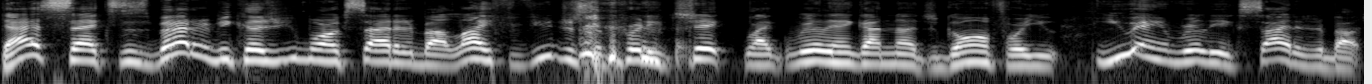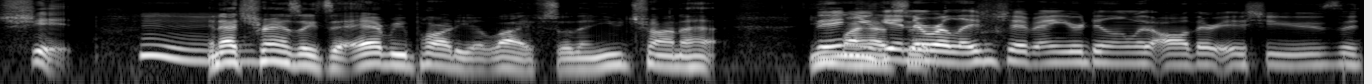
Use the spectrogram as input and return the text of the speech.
That sex is better because you're more excited about life. If you just a pretty chick, like really ain't got much going for you, you ain't really excited about shit. And Hmm. that translates to every part of your life. So then you trying to, ha- you then you get in a relationship and you're dealing with all their issues that,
